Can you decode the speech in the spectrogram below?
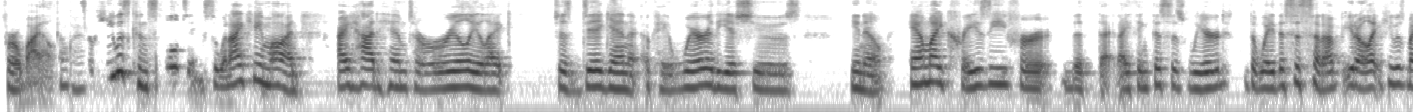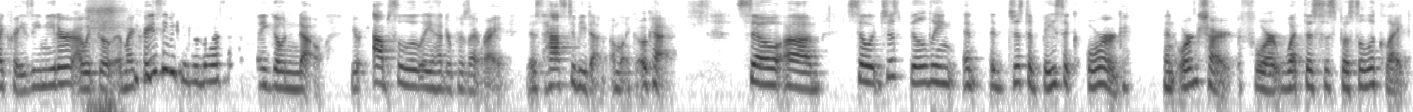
for a while. Okay. So he was consulting. So when I came on, I had him to really like just dig in. Okay, where are the issues? You know, am I crazy for that? That I think this is weird the way this is set up. You know, like he was my crazy meter. I would go, "Am I crazy because of this?" And he'd go, "No, you're absolutely 100 percent right. This has to be done." I'm like, "Okay." So, um, so just building a, a, just a basic org, an org chart for what this is supposed to look like.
